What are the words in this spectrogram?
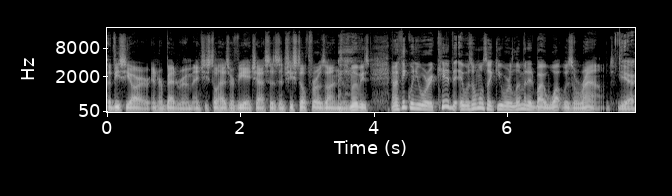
a VCR in her bedroom, and she still has her VHSs, and she still throws on those movies. And I think when you were a kid, it was almost like you were limited by what was around. Yeah,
